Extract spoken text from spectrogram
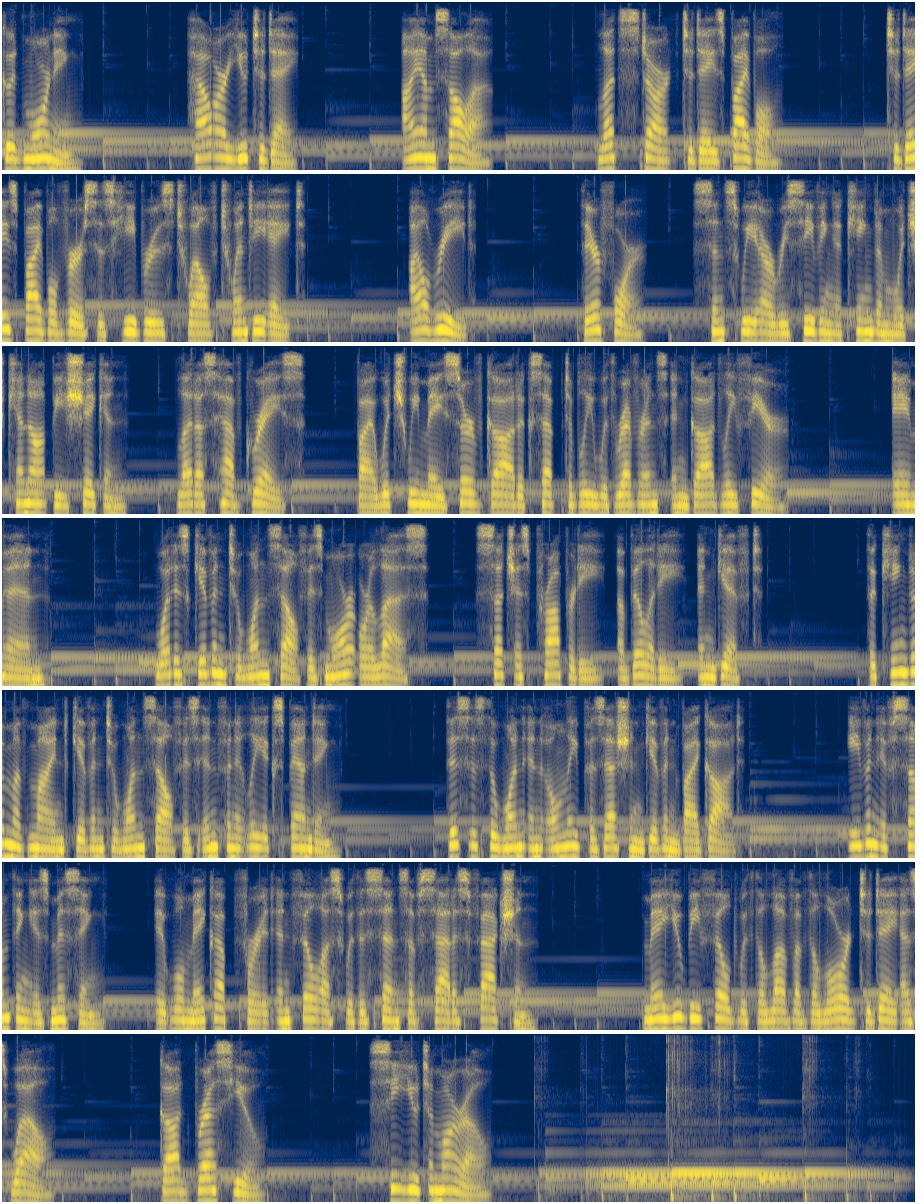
Good morning. How are you today? I am Sala. Let's start today's Bible. Today's Bible verse is Hebrews 12:28. I'll read. Therefore, since we are receiving a kingdom which cannot be shaken, let us have grace, by which we may serve God acceptably with reverence and godly fear. Amen. What is given to oneself is more or less, such as property, ability, and gift. The kingdom of mind given to oneself is infinitely expanding. This is the one and only possession given by God. Even if something is missing, it will make up for it and fill us with a sense of satisfaction. May you be filled with the love of the Lord today as well. God bless you. See you tomorrow.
